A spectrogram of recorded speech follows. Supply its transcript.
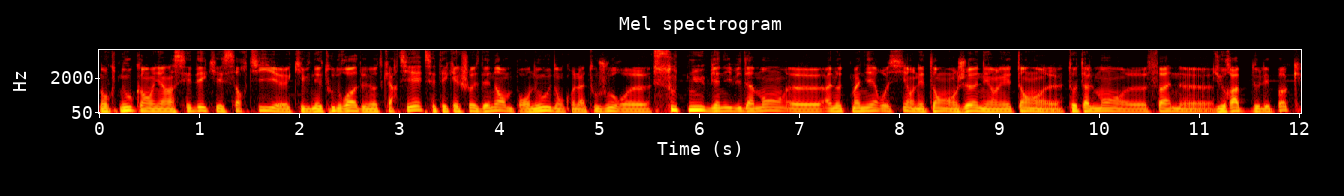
Donc nous, quand il y a un CD qui est sorti, euh, qui venait tout droit de notre quartier, c'était quelque chose d'énorme pour nous. Donc on a toujours euh, soutenu, bien évidemment, euh, à notre manière aussi, en étant jeune et en étant euh, totalement euh, fan euh, du rap de l'époque.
